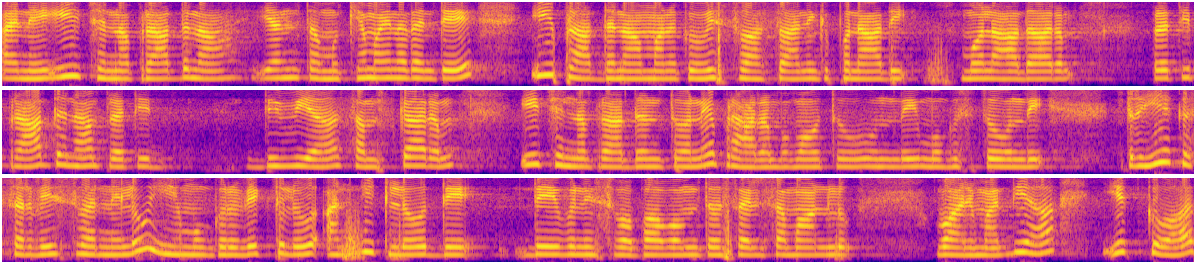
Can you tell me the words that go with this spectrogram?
అనే ఈ చిన్న ప్రార్థన ఎంత ముఖ్యమైనదంటే ఈ ప్రార్థన మనకు విశ్వాసానికి పునాది మూల ఆధారం ప్రతి ప్రార్థన ప్రతి దివ్య సంస్కారం ఈ చిన్న ప్రార్థనతోనే ప్రారంభమవుతూ ఉంది ముగుస్తూ ఉంది. త్రియేక సర్వేశ్వరునిలో ఈ ముగ్గురు వ్యక్తులు అన్నిటిలో దే దేవుని స్వభావంతో సరి సమానులు. వారి మధ్య ఎక్కువ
